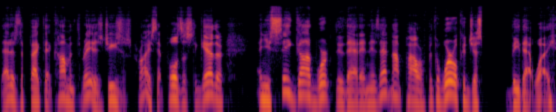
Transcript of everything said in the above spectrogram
That is the fact that common thread is Jesus Christ that pulls us together. And you see God work through that. And is that not powerful? But the world could just be that way.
